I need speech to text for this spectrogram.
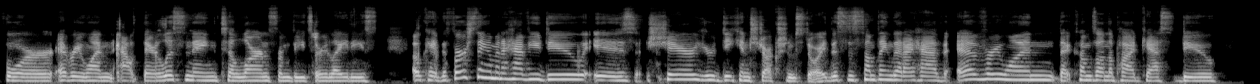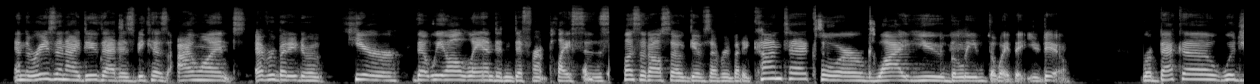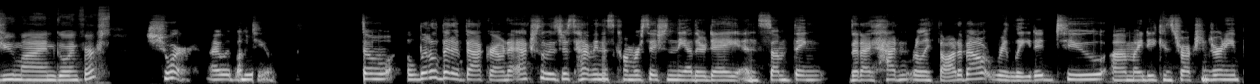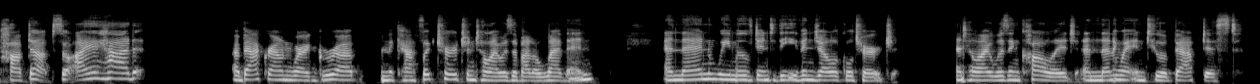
for everyone out there listening to learn from these three ladies. Okay, the first thing I'm going to have you do is share your deconstruction story. This is something that I have everyone that comes on the podcast do. And the reason I do that is because I want everybody to hear that we all land in different places. Plus, it also gives everybody context for why you believe the way that you do. Rebecca, would you mind going first? Sure, I would love to. So, a little bit of background. I actually was just having this conversation the other day, and something that I hadn't really thought about related to um, my deconstruction journey popped up. So, I had a background where I grew up in the Catholic Church until I was about 11. And then we moved into the evangelical church until I was in college. And then I went into a Baptist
